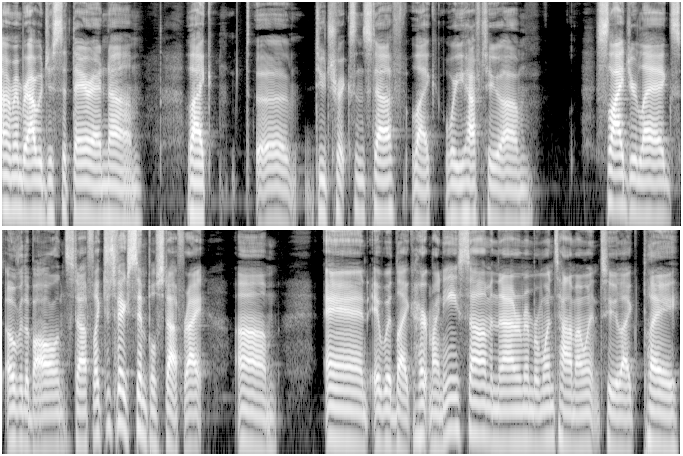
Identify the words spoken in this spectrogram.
I remember I would just sit there and um, like uh, do tricks and stuff, like where you have to um, slide your legs over the ball and stuff, like just very simple stuff, right? Um, and it would like hurt my knee some. And then I remember one time I went to like play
